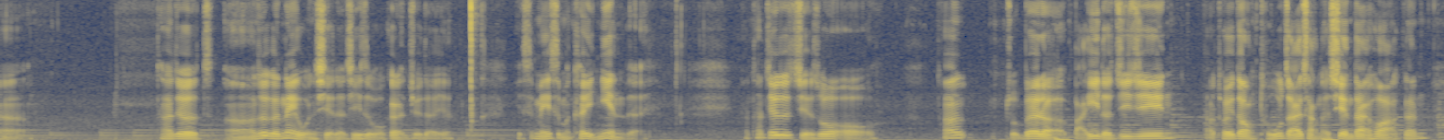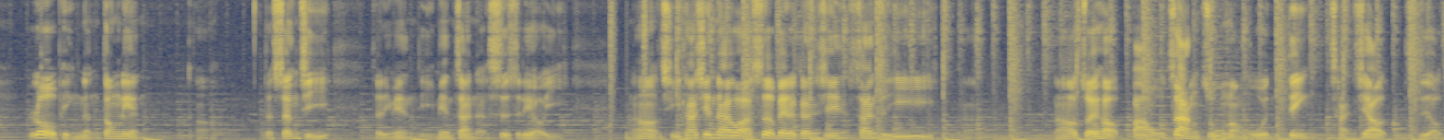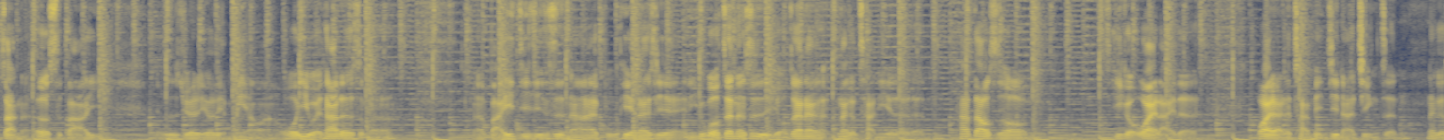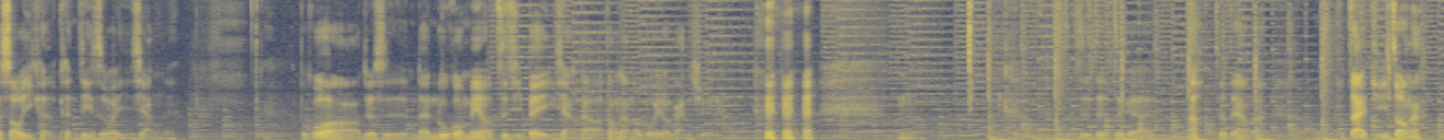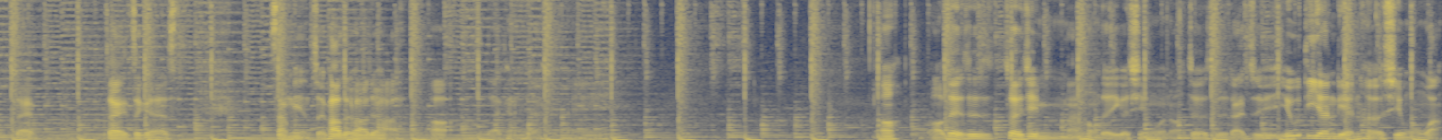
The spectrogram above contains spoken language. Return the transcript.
呃，他就呃这个内文写的，其实我个人觉得也也是没什么可以念的。他就是解说哦，他准备了百亿的基金，要推动屠宰场的现代化跟。肉品冷冻链啊的升级，这里面里面占了四十六亿，然后其他现代化设备的更新三十一亿啊，然后最后保障猪农稳定产销只有占了二十八亿，我是觉得有点妙啊，我以为他的什么呃百亿基金是拿来补贴那些你如果真的是有在那个那个产业的人，他到时候一个外来的。外来的产品进来竞争，那个收益肯肯定是会影响的。不过，就是人如果没有自己被影响到，通常都不会有感觉。嗯，只是这这个啊，就这样吧，不在局中啊，在在这个上面嘴炮嘴炮就好了。好，我们再看一下。哦。这也是最近蛮红的一个新闻哦。这个是来自于 UDN 联合新闻网。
